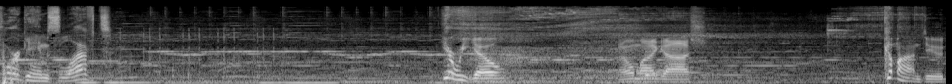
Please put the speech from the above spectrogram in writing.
Four games left. Here we go. Oh my gosh. Come on, dude.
